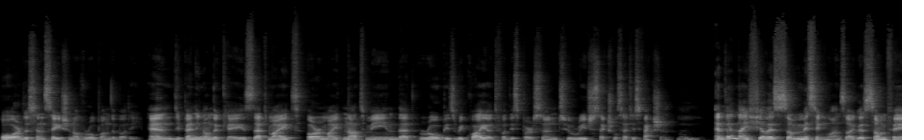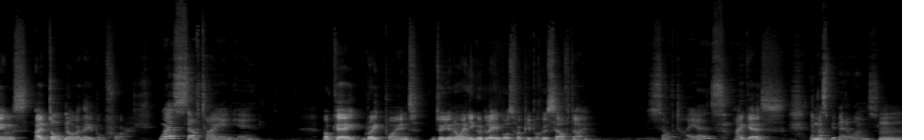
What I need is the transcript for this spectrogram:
or the sensation of rope on the body. And depending on the case, that might or might not mean that rope is required for this person to reach sexual satisfaction. Hmm. And then I feel there's some missing ones, like there's some things I don't know a label for. Where's self tying here? Okay, great point. Do you know any good labels for people who self tie? Self tires? I guess. There must be better ones. Hmm.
